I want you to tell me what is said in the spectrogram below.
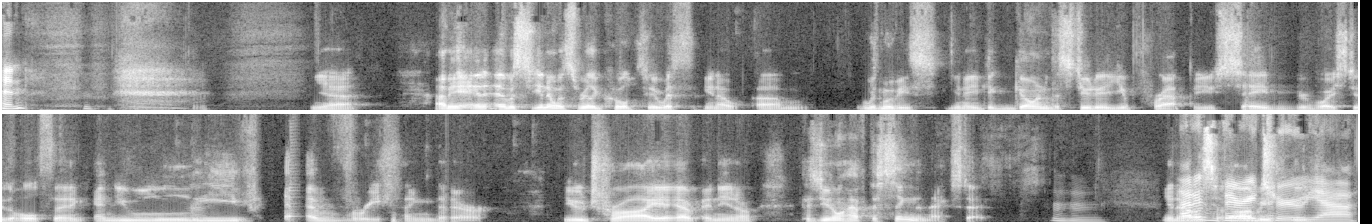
on. Yeah, I mean, and it was you know what's really cool too with you know um, with movies. You know, you could go into the studio, you prep, you save your voice, do the whole thing, and you leave everything there. You try ev- and you know because you don't have to sing the next day. Mhm. You know, that is so very true. Yeah.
